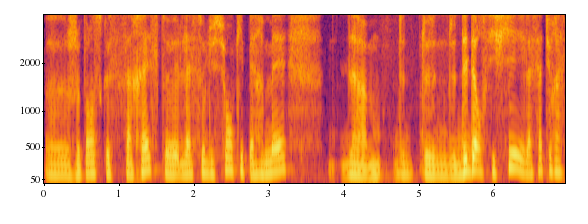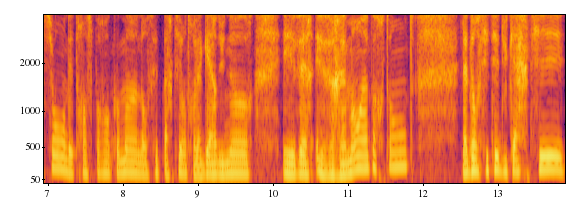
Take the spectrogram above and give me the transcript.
je pense que ça reste la solution qui permet de, dédensifier la saturation des transports en commun dans cette partie entre la gare du Nord et Evert est vraiment importante. La densité du quartier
